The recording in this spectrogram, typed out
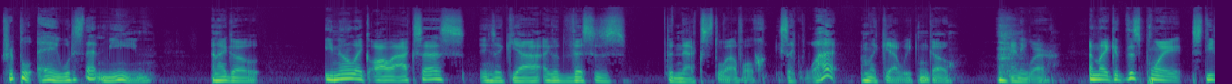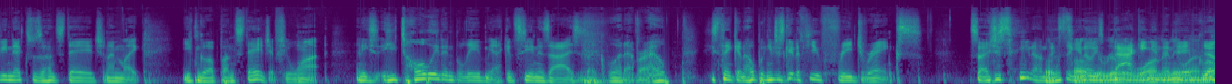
triple A, what does that mean? And I go, you know, like all access? And he's like, yeah. I go, this is the next level. He's like, what? I'm like, yeah, we can go anywhere. and like at this point, Stevie Nicks was on stage, and I'm like, you can go up on stage if you want. And he he totally didn't believe me. I could see in his eyes. He's like, whatever. I hope he's thinking, I hope we can just get a few free drinks. So I just, you know, Well, next that's thing you know, he's really backing want into anyway. Dave Yeah,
